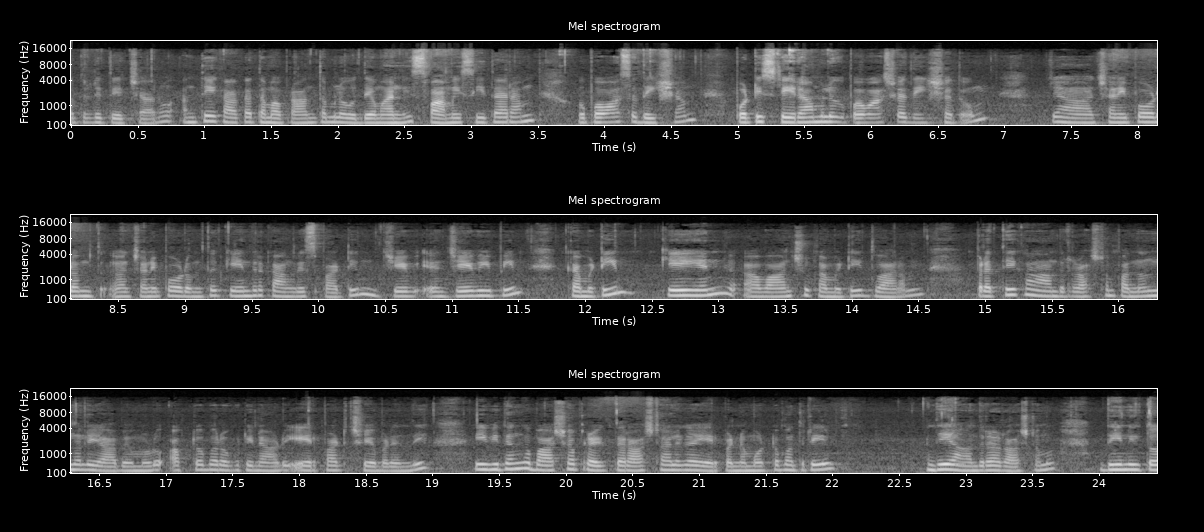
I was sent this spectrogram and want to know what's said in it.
ఒత్తిడి తెచ్చారు. అంతేకాక తమ ప్రాంతంలో ఉద్యమాన్ని స్వామి సీతారాం ఉపవాస దీక్ష పొట్టి శ్రీరాములు ఉపవాస దీక్షతో చనిపోవడం చనిపోవడంతో కేంద్ర Congress party J JVP committee KN Wanchoo committee ద్వారా ప్రత్యేక ఆంధ్ర రాష్ట్రం పంతొమ్మిది వందల యాభై మూడు అక్టోబర్ ఒకటి నాడు ఏర్పాటు చేయబడింది. ఈ విధంగా భాషా ప్రయుక్త రాష్ట్రాలుగా ఏర్పడిన మొట్టమొదటి ఇది ఆంధ్ర రాష్ట్రము. దీనితో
